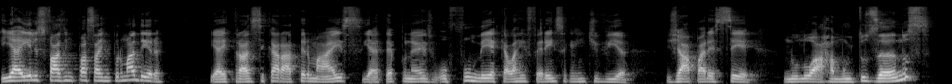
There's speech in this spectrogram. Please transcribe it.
E aí eles fazem passagem por madeira. E aí traz esse caráter mais, e até né, o fumê, aquela referência que a gente via já aparecer no Luar há muitos anos,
